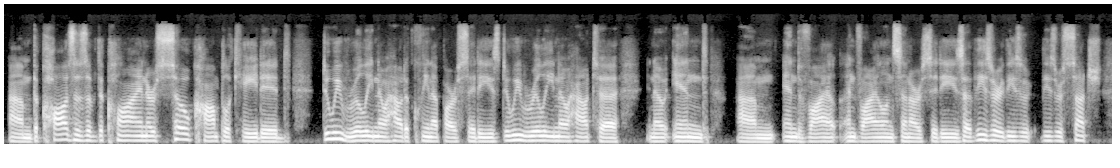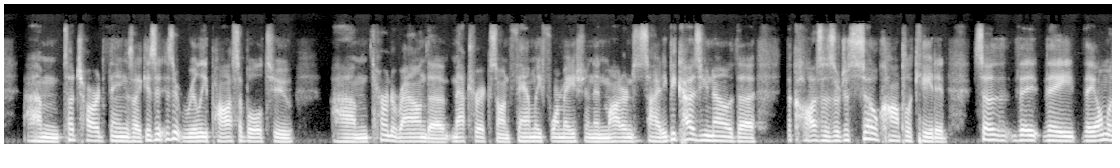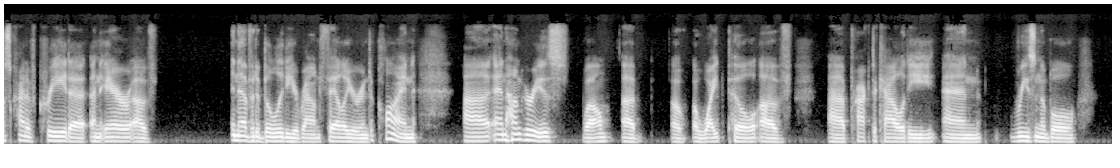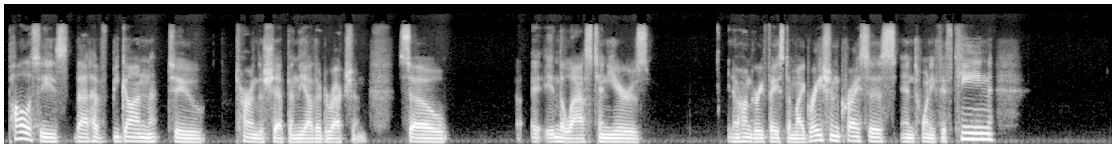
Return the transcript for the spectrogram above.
um, the causes of decline are so complicated. Do we really know how to clean up our cities? Do we really know how to, you know, end um, end, viol- end violence in our cities? Uh, these are these are these are such um, such hard things. Like, is it is it really possible to um, turn around the metrics on family formation in modern society because you know the the causes are just so complicated. So they they they almost kind of create a, an air of inevitability around failure and decline. Uh, and Hungary is well a, a white pill of uh, practicality and reasonable policies that have begun to turn the ship in the other direction. So in the last 10 years, you know, Hungary faced a migration crisis in 2015.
